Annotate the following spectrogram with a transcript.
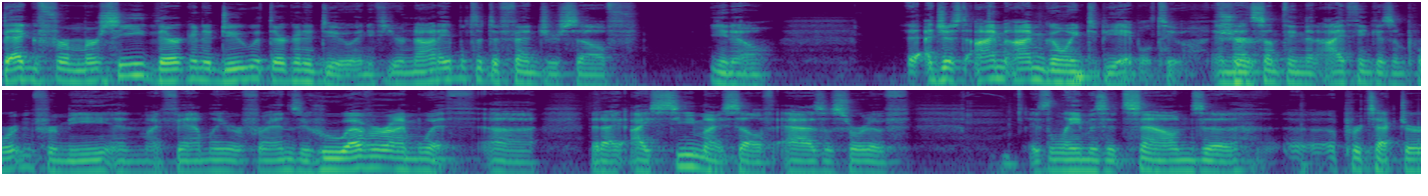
beg for mercy. They're going to do what they're going to do, and if you're not able to defend yourself, you know just I'm I'm going to be able to, and Sure. that's something that I think is important for me and my family or friends or whoever I'm with. Uh, that I, I see myself as a sort of, as lame as it sounds, a, a protector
